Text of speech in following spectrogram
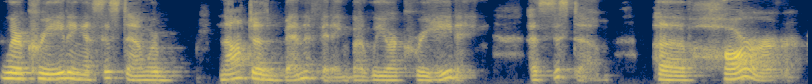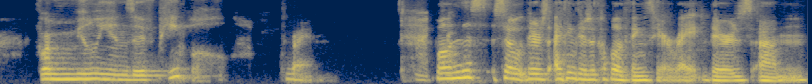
we're creating a system we're not just benefiting but we are creating a system of horror for millions of people. Right. Well, in this, so there's, I think there's a couple of things here, right? There's, um,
